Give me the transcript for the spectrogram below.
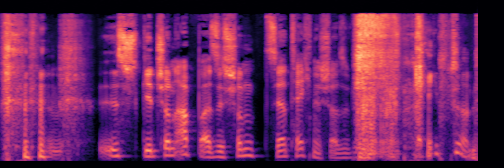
es geht schon ab, also ist schon sehr technisch. Also Geht schon.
